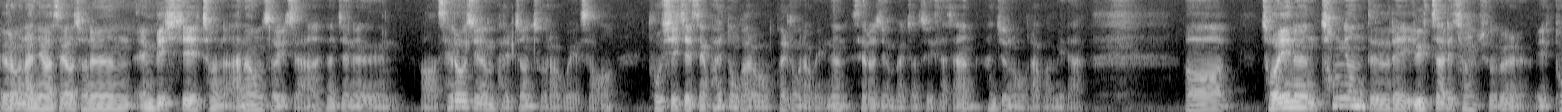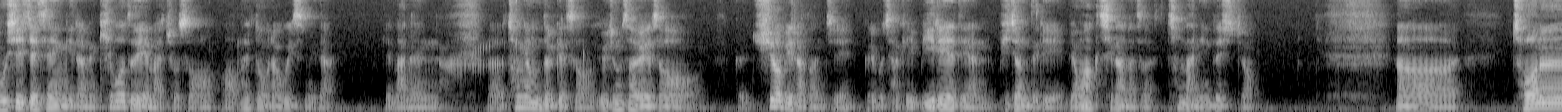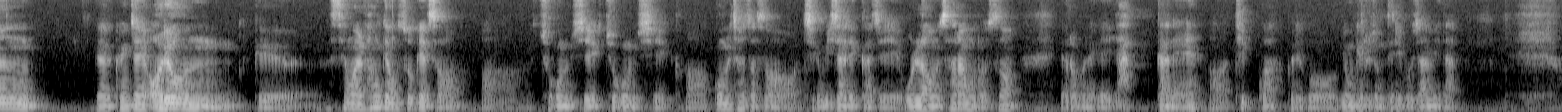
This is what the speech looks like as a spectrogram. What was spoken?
여러분 안녕하세요. 저는 MBC 전 아나운서이자 현재는 어, 새로 지은 발전소라고 해서 도시재생 활동가로 활동을 하고 있는 새로 지은 발전소 이사장 한준호라고 합니다. 어, 저희는 청년들의 일자리 창출을 이 도시재생이라는 키워드에 맞춰서 어, 활동을 하고 있습니다. 많은 어, 청년분들께서 요즘 사회에서 그 취업이라든지 그리고 자기 미래에 대한 비전들이 명확치가 않아서 참 많이 힘드시죠. 어, 저는 그 굉장히 어려운 그 생활 환경 속에서 어, 조금씩 조금씩 어, 꿈을 찾아서 지금 이 자리까지 올라온 사람으로서 여러분에게 약간의 어, 팁과 그리고 용기를 좀 드리고자 합니다.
